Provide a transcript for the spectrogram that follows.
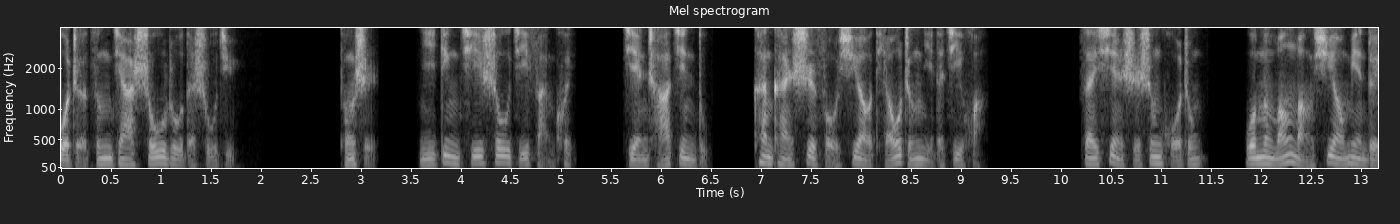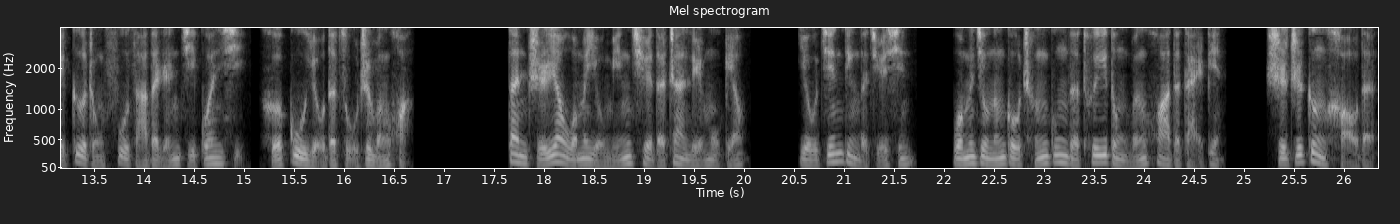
或者增加收入的数据。同时，你定期收集反馈，检查进度，看看是否需要调整你的计划。在现实生活中，我们往往需要面对各种复杂的人际关系和固有的组织文化，但只要我们有明确的战略目标，有坚定的决心，我们就能够成功的推动文化的改变，使之更好的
